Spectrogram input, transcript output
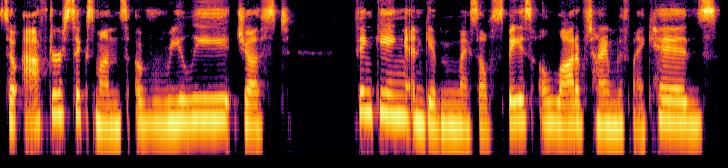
So after six months of really just thinking and giving myself space, a lot of time with my kids,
